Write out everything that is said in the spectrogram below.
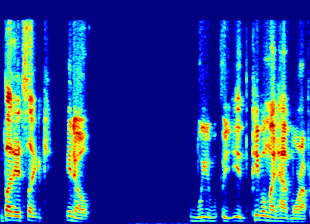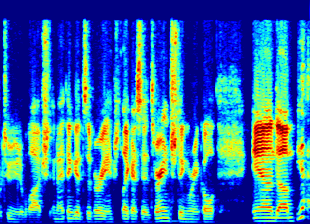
but it's like you know we, people might have more opportunity to watch and i think it's a very like i said it's a very interesting wrinkle and um, yeah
